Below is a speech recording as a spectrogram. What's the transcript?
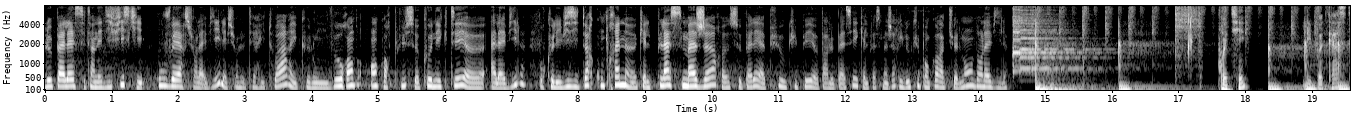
Le palais, c'est un édifice qui est ouvert sur la ville et sur le territoire et que l'on veut rendre encore plus connecté euh, à la ville pour que les visiteurs comprennent quelle place majeure euh, ce palais a pu occuper euh, par le passé et quelle place majeure il occupe encore actuellement dans la ville. Poitiers, les podcasts.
